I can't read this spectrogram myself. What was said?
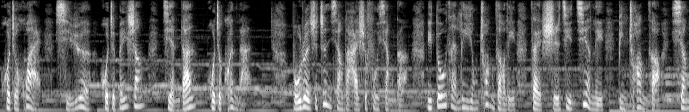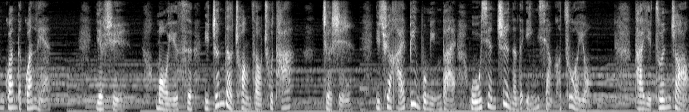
或者坏，喜悦或者悲伤，简单或者困难。不论是正向的还是负向的，你都在利用创造力在实际建立并创造相关的关联。也许某一次你真的创造出它，这时你却还并不明白无限智能的影响和作用。它已遵照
